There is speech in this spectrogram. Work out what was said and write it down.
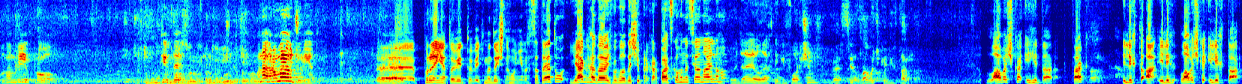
Вона мріє про. Півдеш... Вона Ромео і Джульєта. Е, прийнято відповідь медичного університету. Як гадають викладачі Прикарпатського національного? Відповідає Олег Никіфорчин. Версія лавочка ліхтар. Лавочка і гітара. Так? І ліхта... А, і ліх... лавочка і ліхтар.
